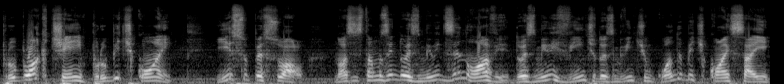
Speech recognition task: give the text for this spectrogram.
para o blockchain, para o Bitcoin. Isso, pessoal, nós estamos em 2019, 2020, 2021, quando o Bitcoin sair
